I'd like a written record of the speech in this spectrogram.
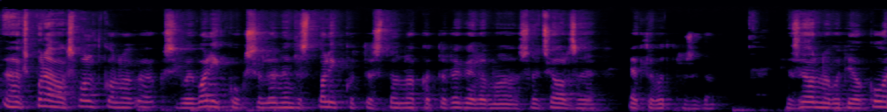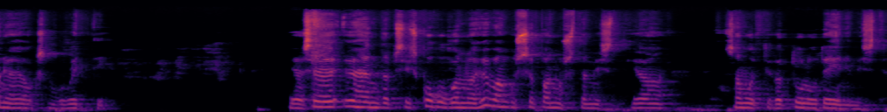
üheks põnevaks valdkonnaks või valikuks selle, nendest valikutest on hakata tegelema sotsiaalse ettevõtlusega. ja see on nagu diakoonia jaoks nagu võti ja see ühendab siis kogukonna hüvangusse panustamist ja samuti ka tulu teenimist.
